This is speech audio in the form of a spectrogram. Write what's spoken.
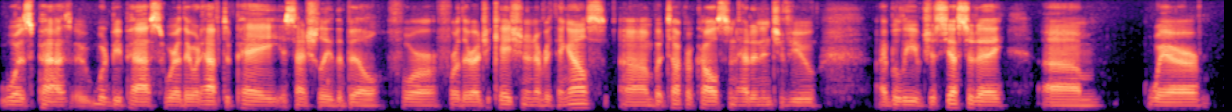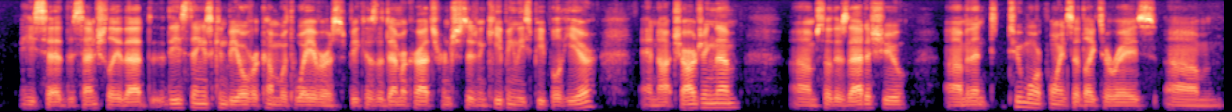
was passed would be passed where they would have to pay essentially the bill for for their education and everything else. Um, but Tucker Carlson had an interview, I believe, just yesterday, um, where he said essentially that these things can be overcome with waivers because the Democrats are interested in keeping these people here and not charging them. Um, so there's that issue. Um, and then t- two more points I'd like to raise. Um,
